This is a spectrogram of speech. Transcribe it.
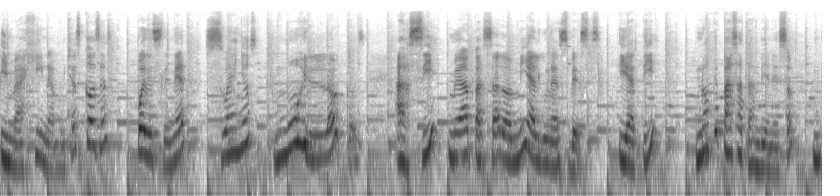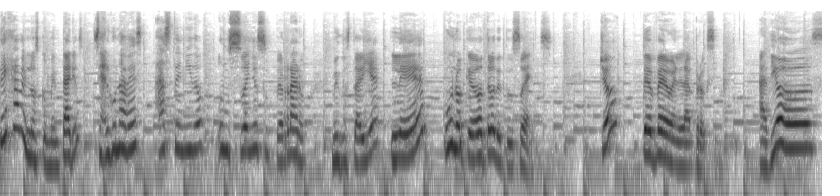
imagina muchas cosas, puedes tener sueños muy locos. Así me ha pasado a mí algunas veces. ¿Y a ti? ¿No te pasa también eso? Déjame en los comentarios si alguna vez has tenido un sueño súper raro. Me gustaría leer uno que otro de tus sueños. Yo te veo en la próxima. Adiós.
